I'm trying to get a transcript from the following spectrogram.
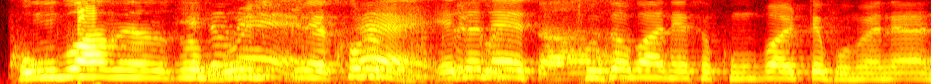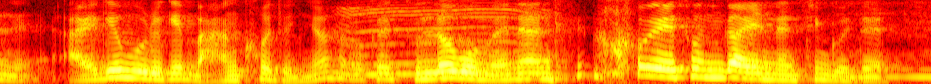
공부하면서 무의식 중에 코를 네, 팠을 예전에 것이다. 도서관에서 공부할 때 보면은 알게 모르게 많거든요. 음. 이렇게 둘러보면은 코에 손가 있는 친구들.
